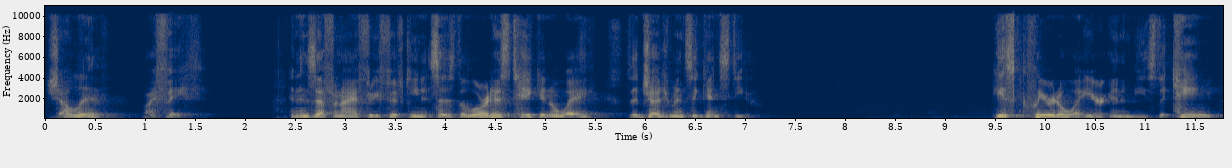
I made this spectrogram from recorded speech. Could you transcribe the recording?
shall live by faith. And in Zephaniah 3:15 it says the Lord has taken away the judgments against you. He has cleared away your enemies. The king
